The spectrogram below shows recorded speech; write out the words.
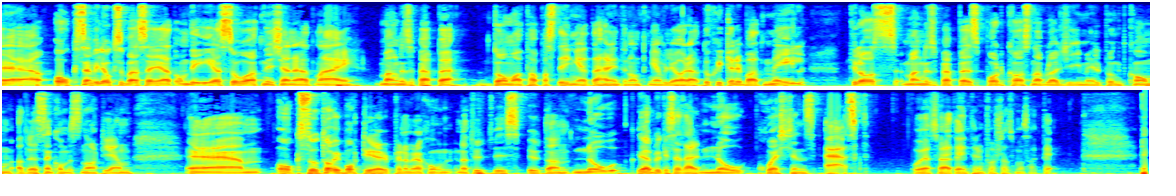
Eh, och sen vill jag också bara säga att om det är så att ni känner att nej, Magnus och Peppe, de har tappat stinget, det här är inte någonting jag vill göra, då skickar ni bara ett mail till oss, Magnus och Peppes podcast gmail.com. Adressen kommer snart igen. Ehm, och så tar vi bort er prenumeration naturligtvis utan no, jag brukar säga så här, no questions asked. Och jag svär att jag inte är den första som har sagt det.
